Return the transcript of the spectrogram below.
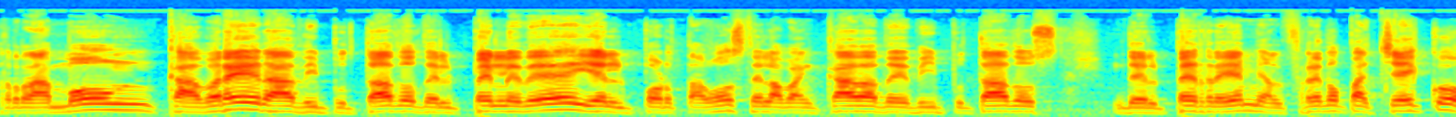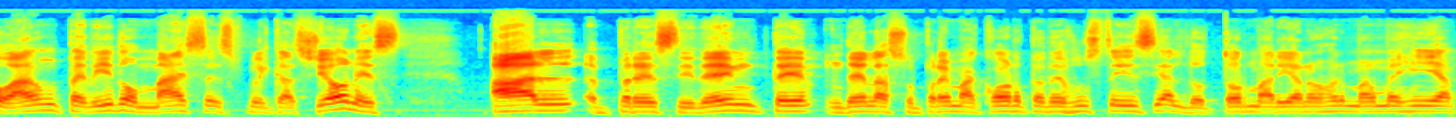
Ramón Cabrera, diputado del PLD, y el portavoz de la bancada de diputados del PRM, Alfredo Pacheco, han pedido más explicaciones al presidente de la Suprema Corte de Justicia, el doctor Mariano Germán Mejía,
